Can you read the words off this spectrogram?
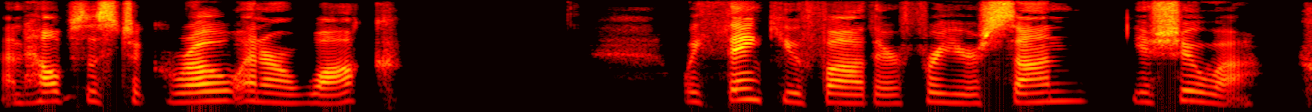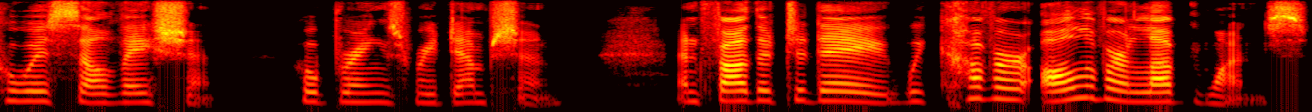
and helps us to grow in our walk. We thank you, Father, for your Son, Yeshua, who is salvation, who brings redemption. And Father, today we cover all of our loved ones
